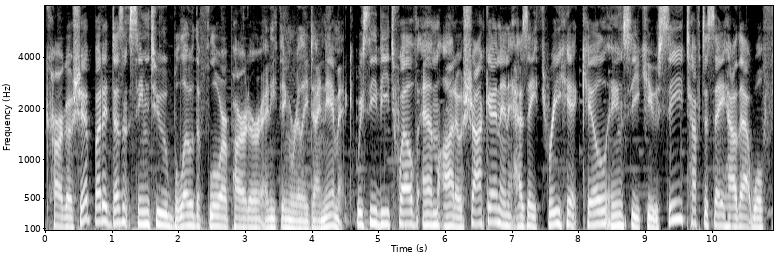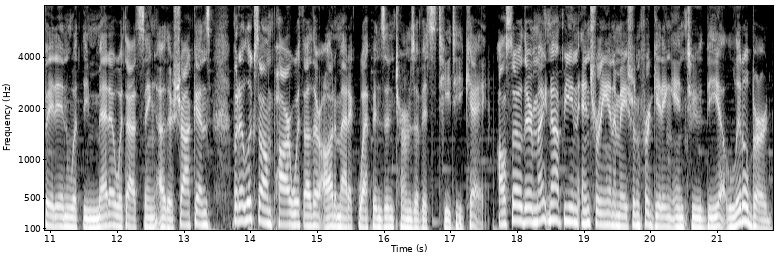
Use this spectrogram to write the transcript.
cargo ship, but it doesn't seem to blow the floor apart or anything really dynamic. We see the 12M auto shotgun and it has a three hit kill in CQC. Tough to say how that will fit in with the meta without seeing other shotguns, but it looks on par with other automatic weapons in terms of its TTK. Also, there might not be an entry animation for getting into the Little Bird.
